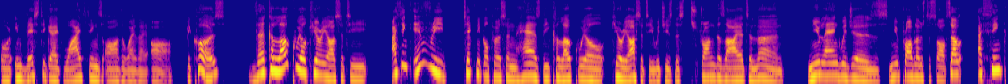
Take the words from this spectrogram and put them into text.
or investigate why things are the way they are because the colloquial curiosity i think every technical person has the colloquial curiosity, which is this strong desire to learn new languages, new problems to solve. So I think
